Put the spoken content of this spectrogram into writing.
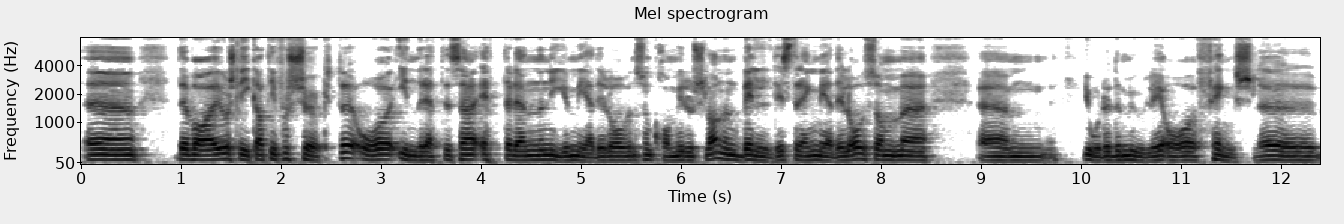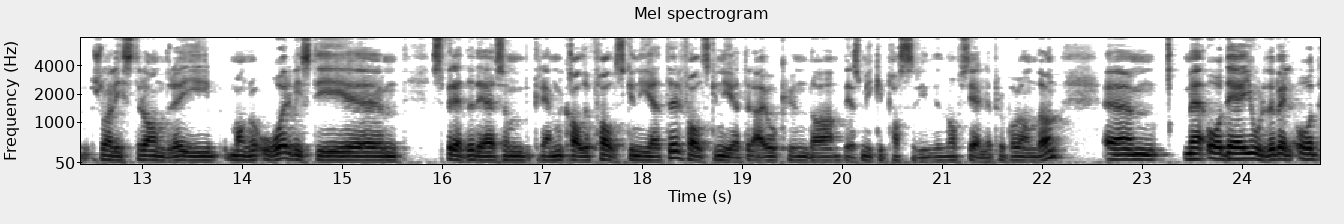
Uh, det var jo slik at de forsøkte å innrette seg etter den nye medieloven som kom i Russland. En veldig streng medielov som um, gjorde det mulig å fengsle journalister og andre i mange år hvis de um, spredde det som Kreml kaller falske nyheter. Falske nyheter er jo kun da det som ikke passer inn i den offisielle propagandaen. Um, men, og, det gjorde det vel, og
